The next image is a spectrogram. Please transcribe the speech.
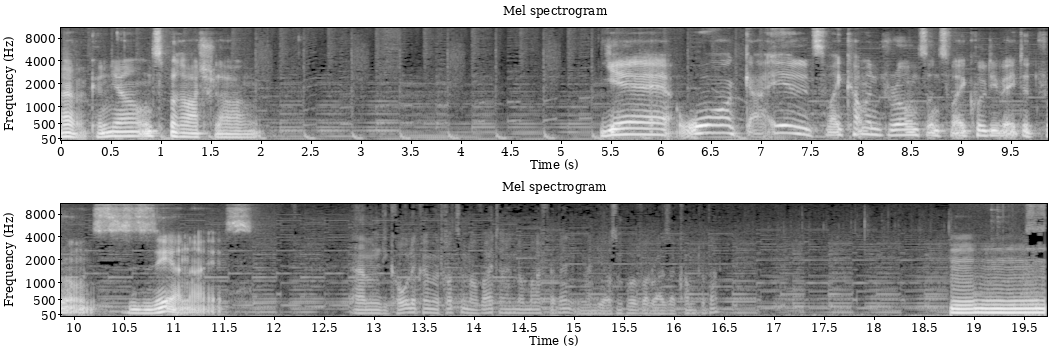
Ja, wir können ja uns beratschlagen. Yeah! Oh, geil! Zwei Common Drones und zwei Cultivated Drones. Sehr nice. Ähm, die Kohle können wir trotzdem noch weiterhin normal verwenden, wenn die aus dem Pulverizer kommt, oder? Mm,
